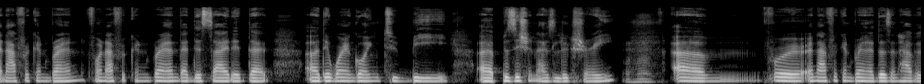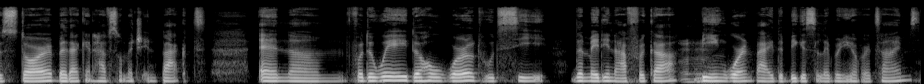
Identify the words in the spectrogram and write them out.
an African brand, for an African brand that decided that uh, they weren't going to be uh, positioned as luxury, um, for an African brand that doesn't have a store, but that can have so much impact. And, um, for the way the whole world would see the made in Africa being worn by the biggest celebrity of our times.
